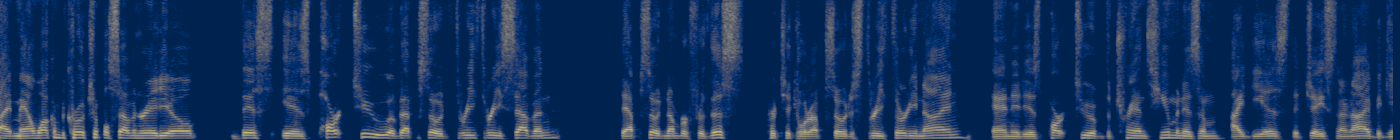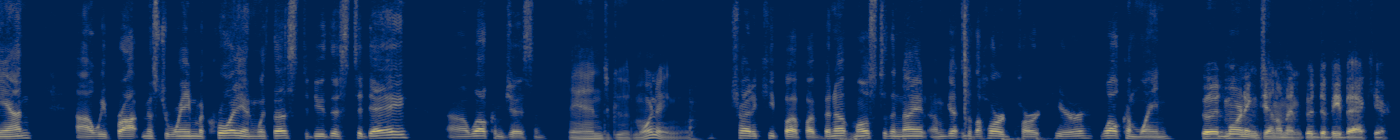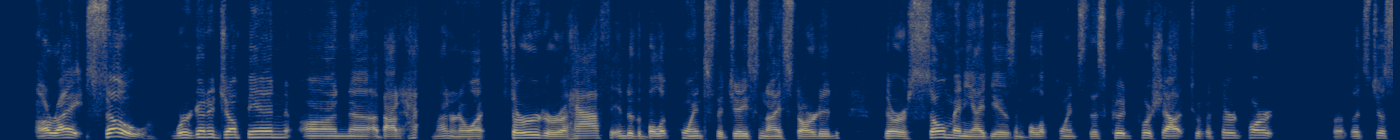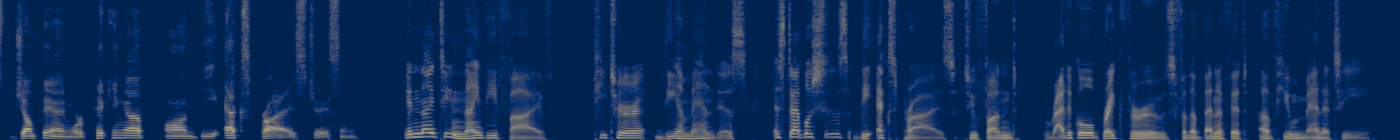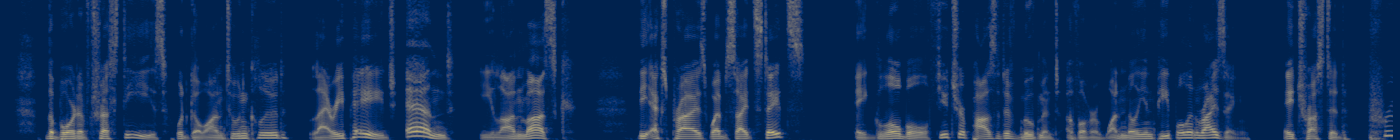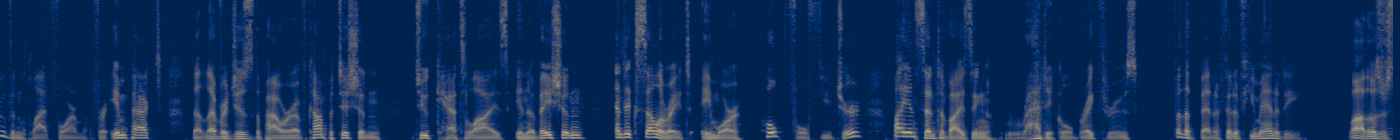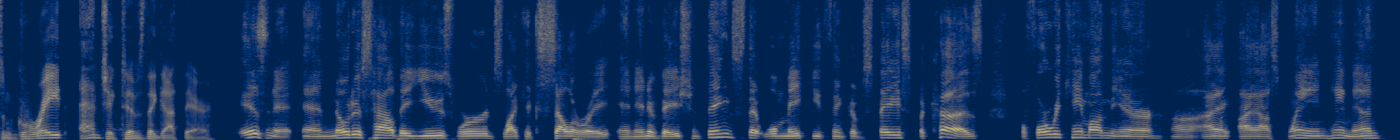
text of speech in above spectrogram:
right, man. Welcome to Crow Triple Seven Radio. This is part two of episode 337. The episode number for this particular episode is 339, and it is part two of the transhumanism ideas that Jason and I began. Uh, we've brought Mr. Wayne McCroy in with us to do this today. Uh, welcome, Jason. And good morning. Try to keep up. I've been up most of the night. I'm getting to the hard part here. Welcome, Wayne. Good morning, gentlemen. Good to be back here. All right. So we're going to jump in on uh, about, ha- I don't know what, third or a half into the bullet points that Jason and I started. There are so many ideas and bullet points. This could push out to a third part, but let's just jump in. We're picking up on the X Prize, Jason. In 1995, Peter Diamandis establishes the X Prize to fund radical breakthroughs for the benefit of humanity. The board of trustees would go on to include Larry Page and Elon Musk. The X Prize website states a global future positive movement of over 1 million people and rising, a trusted, proven platform for impact that leverages the power of competition to catalyze innovation and accelerate a more hopeful future by incentivizing radical breakthroughs for the benefit of humanity. Wow, those are some great adjectives they got there isn't it? And notice how they use words like accelerate and innovation, things that will make you think of space. Because before we came on the air, uh, I, I asked Wayne, hey, man,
